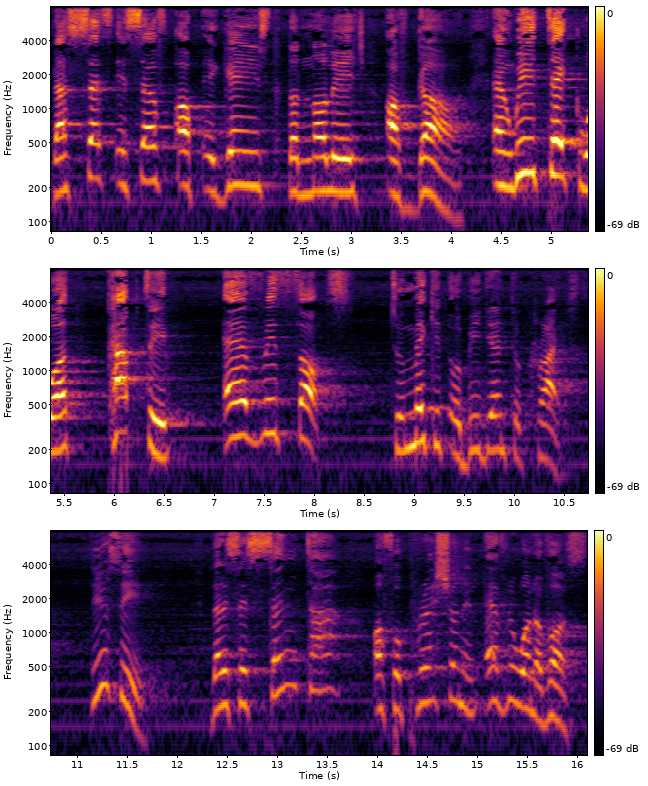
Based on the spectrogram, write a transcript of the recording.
that sets itself up against the knowledge of God. And we take what? Captive every thought to make it obedient to Christ. Do you see? There is a center of oppression in every one of us,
